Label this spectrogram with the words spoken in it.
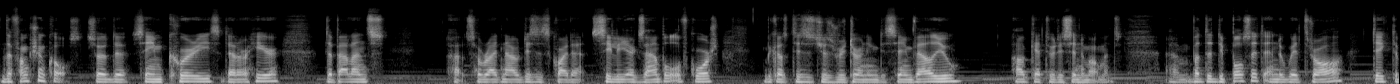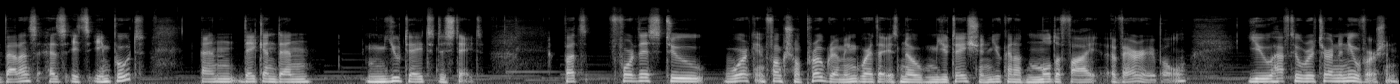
the function calls. So the same queries that are here, the balance uh, so right now this is quite a silly example, of course, because this is just returning the same value. I'll get to this in a moment. Um, but the deposit and the withdraw take the balance as its input and they can then mutate the state. But for this to work in functional programming where there is no mutation, you cannot modify a variable, you have to return a new version.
